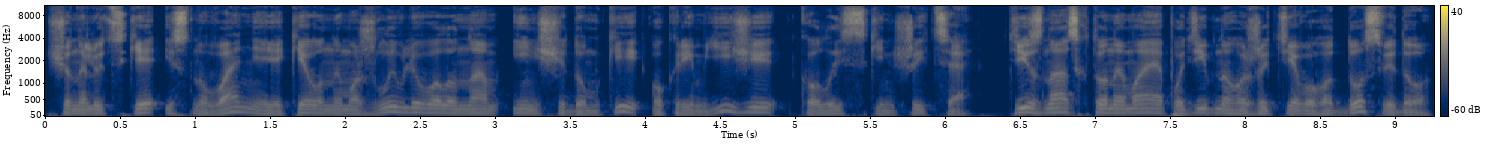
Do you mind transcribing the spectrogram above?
що нелюдське існування, яке унеможливлювало нам інші думки, окрім їжі, колись скінчиться. Ті з нас, хто не має подібного життєвого досвіду,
